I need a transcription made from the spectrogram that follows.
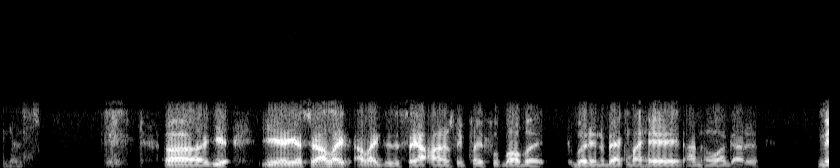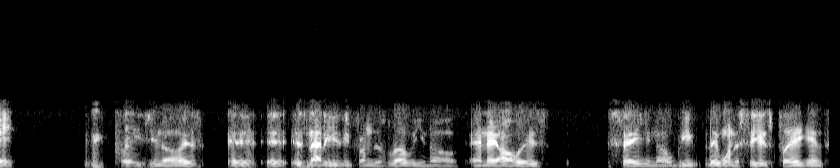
begins. Uh, yeah, yeah, yes, sir. I like I like to say I honestly play football, but but in the back of my head, I know I gotta make big plays. You know, it's it, it it's not easy from this level. You know, and they always say, you know, we they want to see us play against,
